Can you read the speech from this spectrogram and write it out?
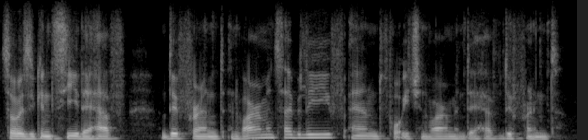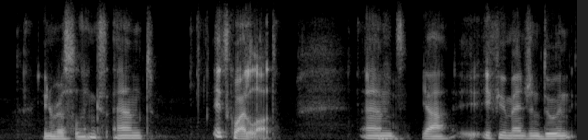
So as you can see, they have different environments, I believe, and for each environment, they have different universal links, and it's quite a lot. And mm-hmm. yeah, if you imagine doing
